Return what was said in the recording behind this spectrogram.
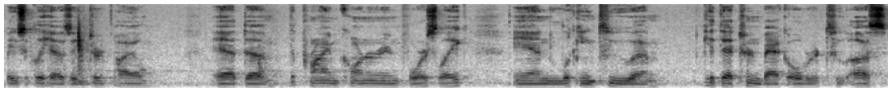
basically has a dirt pile at uh, the prime corner in Forest Lake, and looking to um, get that turned back over to us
